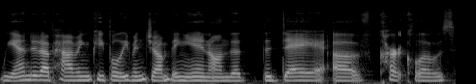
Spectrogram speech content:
we ended up having people even jumping in on the, the day of cart close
